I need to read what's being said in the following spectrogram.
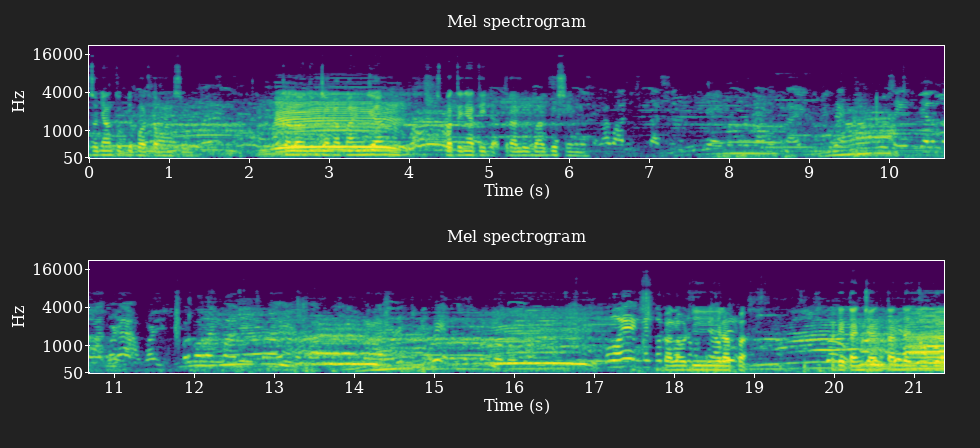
Maksudnya untuk dipotong langsung. Kalau untuk jangka panjang sepertinya tidak terlalu bagus ini. Kalau di lapak pedetan jantan dan juga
